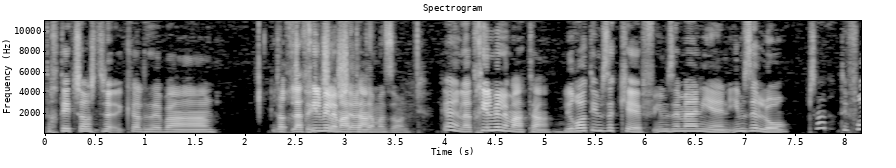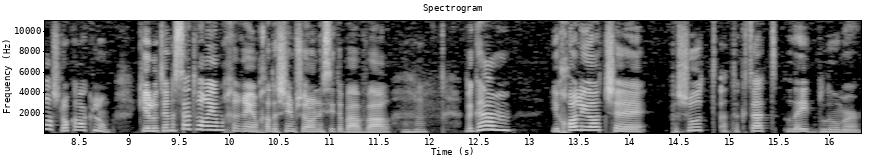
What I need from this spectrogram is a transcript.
תחתית שרשרת, כזה ב... תחתית להתחיל שרשרת מלמטה. המזון. כן, להתחיל מלמטה, לראות אם זה כיף, אם זה מעניין, אם זה לא, בסדר, תפרוש, לא קרה כלום. כאילו, תנסה דברים אחרים, חדשים שלא ניסית בעבר. וגם, יכול להיות שפשוט אתה קצת late bloomer,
